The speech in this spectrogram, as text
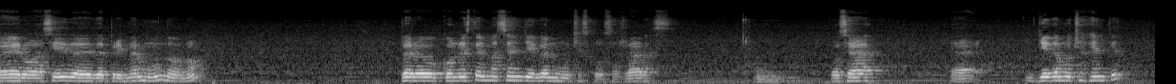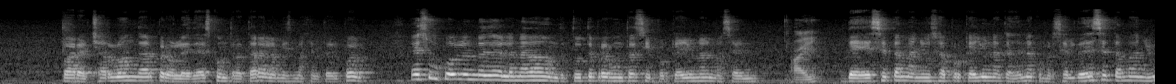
pero así de, de primer mundo, ¿no? Pero con este almacén llegan muchas cosas raras. O sea, eh, llega mucha gente para echarlo a andar, pero la idea es contratar a la misma gente del pueblo. Es un pueblo en medio de la nada donde tú te preguntas si por qué hay un almacén Ahí. de ese tamaño, o sea, por qué hay una cadena comercial de ese tamaño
